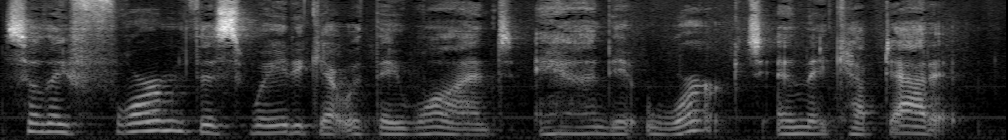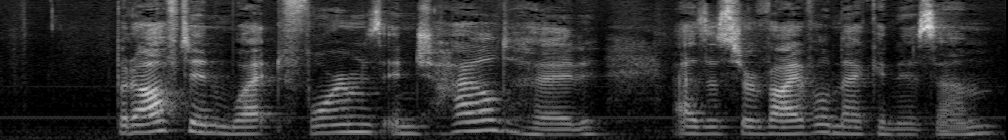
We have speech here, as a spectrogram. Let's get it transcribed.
So they formed this way to get what they want, and it worked, and they kept at it. But often, what forms in childhood as a survival mechanism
